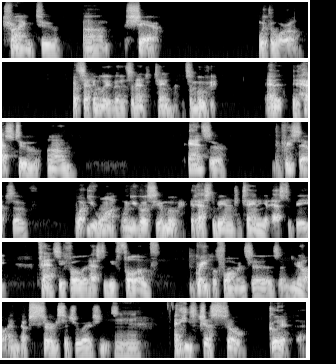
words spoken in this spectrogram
trying to um, share with the world. But secondly, that it's an entertainment, it's a movie. And it, it has to um, answer the precepts of what you want when you go see a movie. It has to be entertaining, it has to be fanciful, it has to be full of great performances and, you know, and absurd situations. Mm-hmm and he's just so good at that.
